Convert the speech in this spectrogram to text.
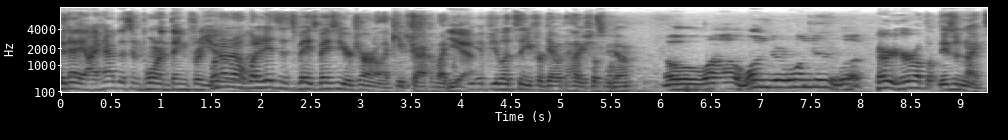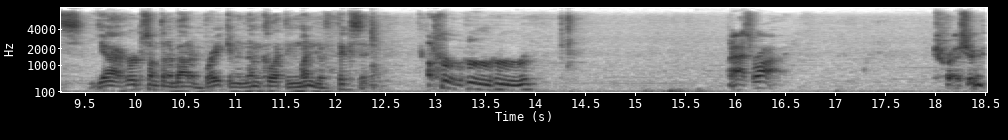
hey, I have this important thing for you. Well, no, no. What it is, it's, it's basically your journal that keeps track of like Yeah. if, you, if you let's say you forget what the hell you're supposed to be doing. Oh, I wonder, wonder what. Hey, you hear about the, these are knights? Yeah, I heard something about it breaking and them collecting money to fix it. That's right. Treasure?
